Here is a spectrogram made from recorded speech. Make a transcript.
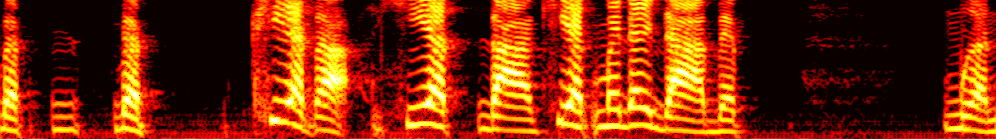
แบบแบบเครียดอะเครียดด่าเครียดไม่ได้ด่าแบบเหมือน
